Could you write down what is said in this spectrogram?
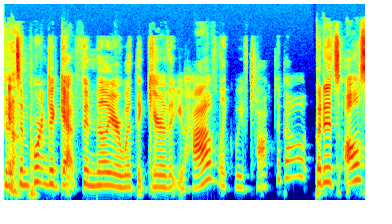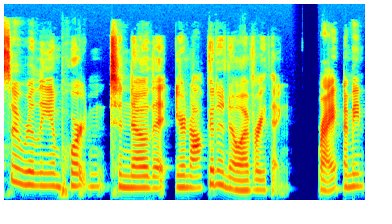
yeah. it's important to get familiar with the gear that you have, like we've talked about. But it's also really important to know that you're not going to know everything, right? I mean,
